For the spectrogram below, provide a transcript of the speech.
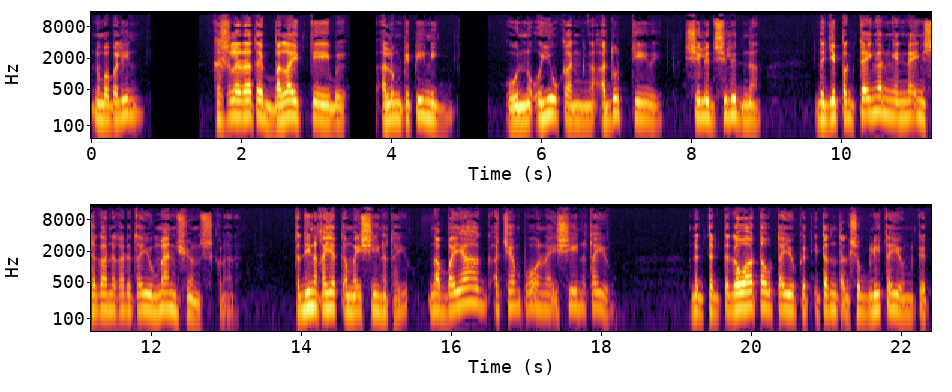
no mabalin. Kaslara tay balay ti alumpipinig uno uyukan nga adut ti silid-silid na. Dadya pagtaingan nga nainsaga na kada tayo mansions. Kunada. Tadi na kayat ang maisina tayo. Nabayag at siyempo na isina tayo nagtagtagawa taw tayo kat itantag subli tayo kat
